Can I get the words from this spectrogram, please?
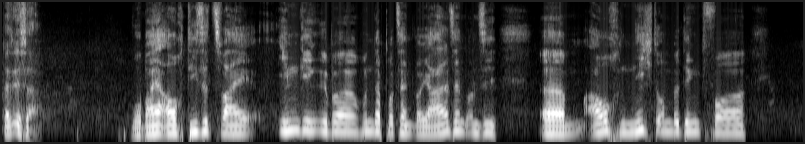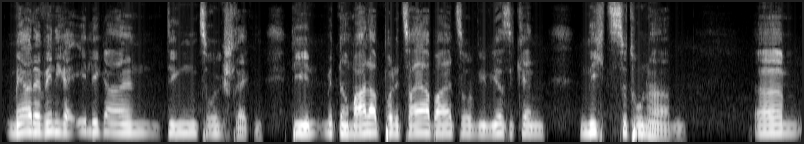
Das ist er. Wobei auch diese zwei ihm gegenüber 100% loyal sind und sie ähm, auch nicht unbedingt vor mehr oder weniger illegalen Dingen zurückstrecken, die mit normaler Polizeiarbeit, so wie wir sie kennen, nichts zu tun haben. Ähm,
